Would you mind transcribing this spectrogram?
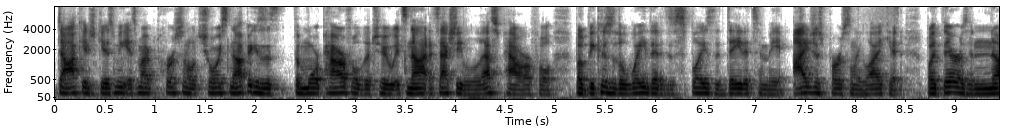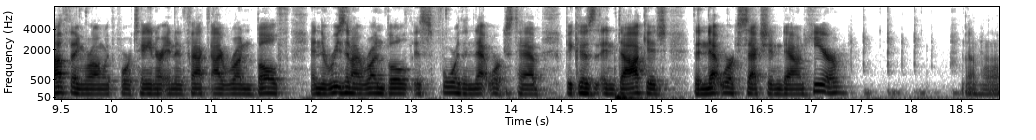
Dockge gives me. It's my personal choice, not because it's the more powerful of the two. It's not. It's actually less powerful, but because of the way that it displays the data to me, I just personally like it. But there is nothing wrong with Portainer, and in fact, I run both. And the reason I run both is for the Networks tab, because in Dockge, the Network section down here, uh-huh,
